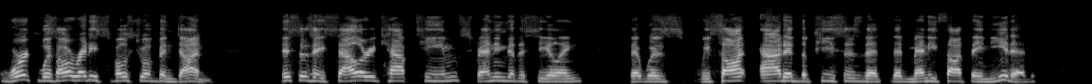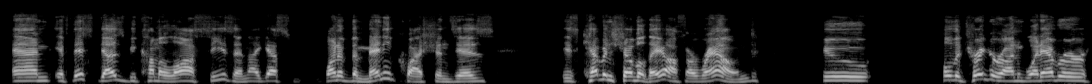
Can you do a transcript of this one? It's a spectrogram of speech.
work was already supposed to have been done. This is a salary cap team spending to the ceiling that was we thought added the pieces that that many thought they needed. And if this does become a lost season, I guess one of the many questions is is Kevin Cheveldayoff around to pull the trigger on whatever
